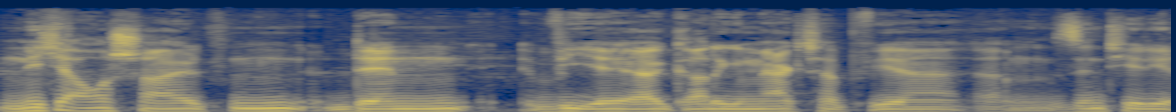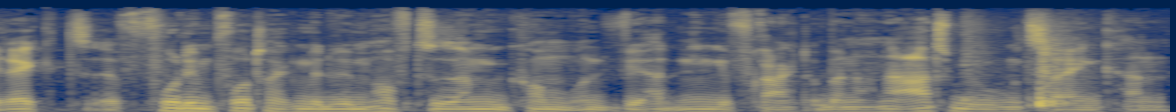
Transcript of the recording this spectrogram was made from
nicht ausschalten, denn wie ihr ja gerade gemerkt habt, wir ähm, sind hier direkt äh, vor dem Vortrag mit Wim Hof zusammengekommen und wir hatten ihn gefragt, ob er noch eine Atemübung zeigen kann.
